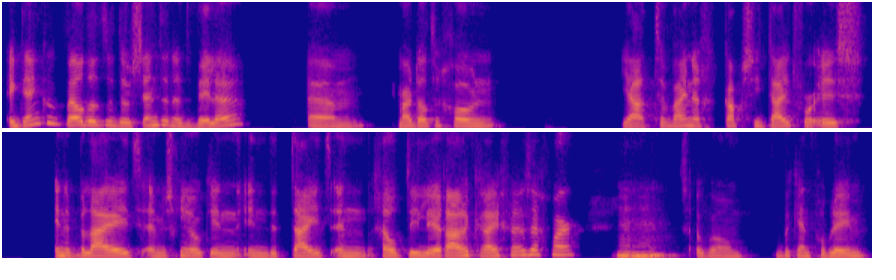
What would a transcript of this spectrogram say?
Ik denk ook wel dat de docenten het willen, ehm, maar dat er gewoon ja, te weinig capaciteit voor is in het beleid en misschien ook in, in de tijd en geld die leraren krijgen, zeg maar. Mhm. Dat is ook wel een bekend probleem.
